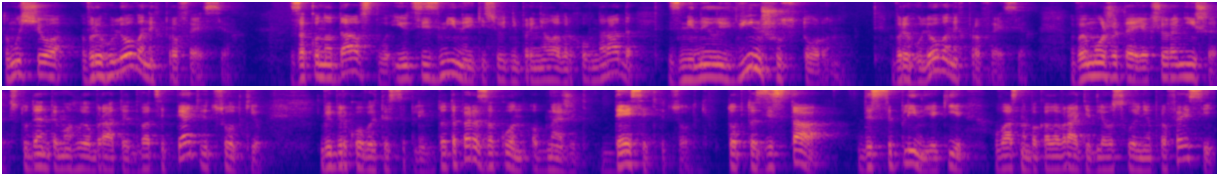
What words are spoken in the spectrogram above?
Тому що в регульованих професіях законодавство і оці зміни, які сьогодні прийняла Верховна Рада, змінили в іншу сторону. В регульованих професіях ви можете, якщо раніше студенти могли обрати 25% вибіркових дисциплін, то тепер закон обмежить 10%. Тобто зі 100 дисциплін, які у вас на бакалавраті для освоєння професій,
